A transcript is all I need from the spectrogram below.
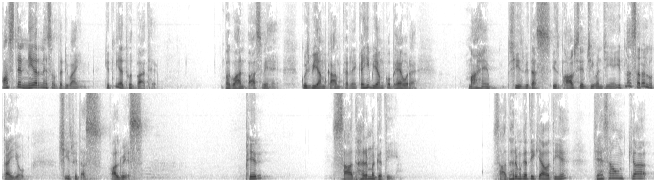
constant nearness of the divine कितनी अद्भुत बात है। भगवान पास में है। कुछ भी हम काम कर रहे हैं, कहीं भी हमको भय हो रहा है, माँ है शी इज़ विद अस इस भाव से जीवन जिए, इतना सरल होता है योग। She is with us always फिर साधर्म गति। साधर्म गति क्या होती है? जैसा उनका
